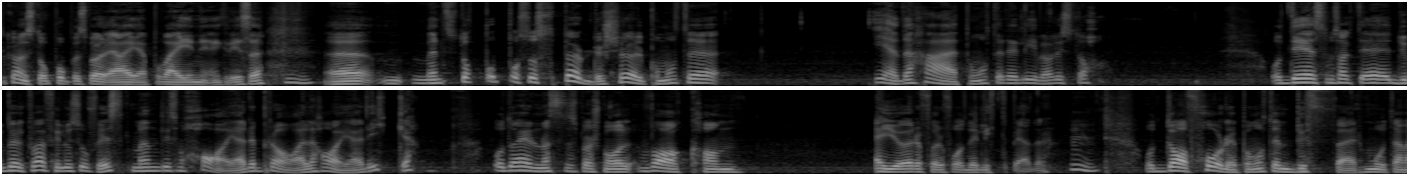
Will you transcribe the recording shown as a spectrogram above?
Så kan du stoppe opp og spørre jeg er på vei inn i en krise. Eh, men stopp opp og så spør deg sjøl på en måte Er det her på en måte det livet jeg har lyst til å ha? Og det som sagt, Du bør ikke være filosofisk, men liksom, har jeg det bra, eller har jeg det ikke? Og da er det neste spørsmål hva kan jeg gjøre for å få det litt bedre? Mm. Og da får du på en måte en buffer mot de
